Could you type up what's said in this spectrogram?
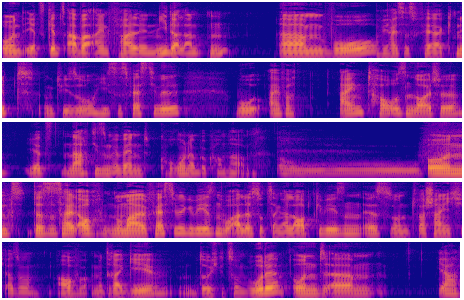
Und jetzt gibt's aber einen Fall in den Niederlanden, ähm, wo, wie heißt es, verknippt, irgendwie so hieß das Festival, wo einfach 1000 Leute jetzt nach diesem Event Corona bekommen haben. Und das ist halt auch normal Festival gewesen, wo alles sozusagen erlaubt gewesen ist und wahrscheinlich, also auch mit 3G durchgezogen wurde. Und ähm, ja,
